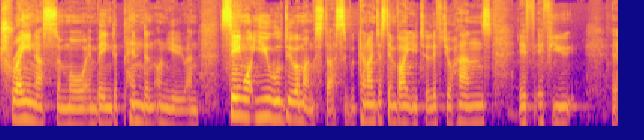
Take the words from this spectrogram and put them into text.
train us some more in being dependent on you and seeing what you will do amongst us? Can I just invite you to lift your hands if, if you. Uh,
